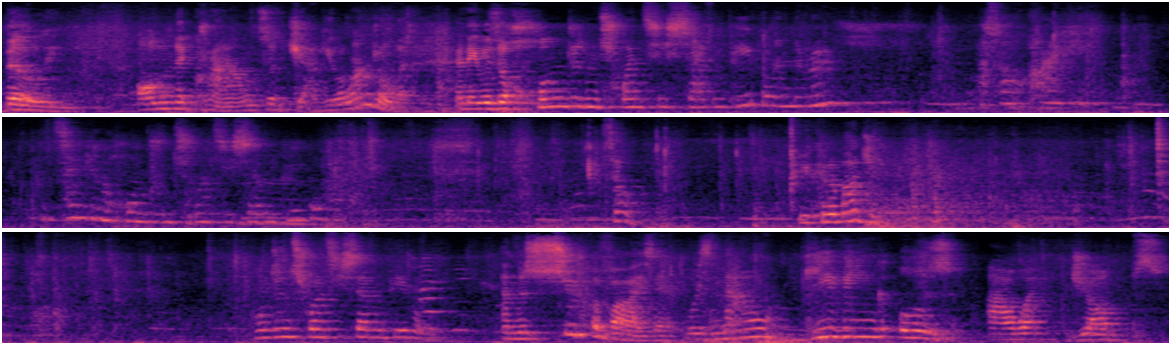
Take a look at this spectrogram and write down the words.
building on the grounds of Jaguar Land Rover, and there was 127 people in the room. I thought, crikey, I'm taking 127 people. So, you can imagine. 127 people. And the supervisor was now giving us our jobs.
